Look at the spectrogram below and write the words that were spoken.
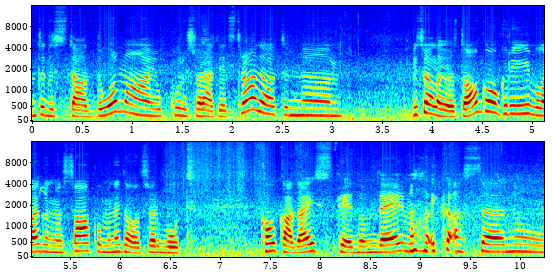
Un tad es tā domāju, kuras varētu iet strādāt. Un, uh, izvēlējos Daugaugrību, lai gan no sākuma nedaudz varbūt kaut kāda aizsprieduma dēļ man likās, uh, nu,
